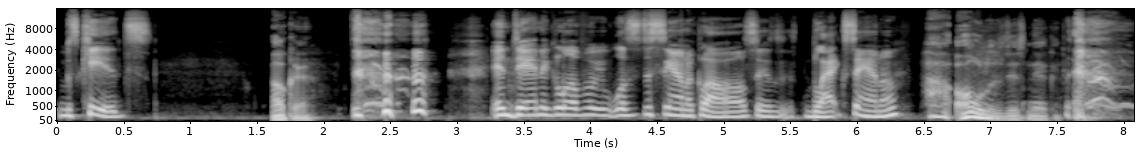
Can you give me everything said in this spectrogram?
It was kids. Okay. And Danny Glover was the Santa Claus. It Black Santa. How old is this nigga?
